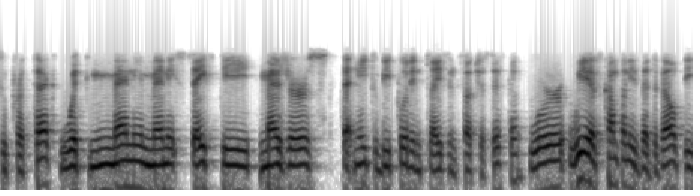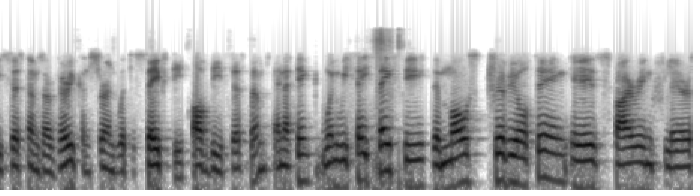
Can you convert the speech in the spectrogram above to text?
to protect with many, many safety measures that need to be put in place in such a system. We're, we as companies that develop these systems are very concerned with the safety of these systems. And I think when we say safety, the most trivial thing is firing flares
